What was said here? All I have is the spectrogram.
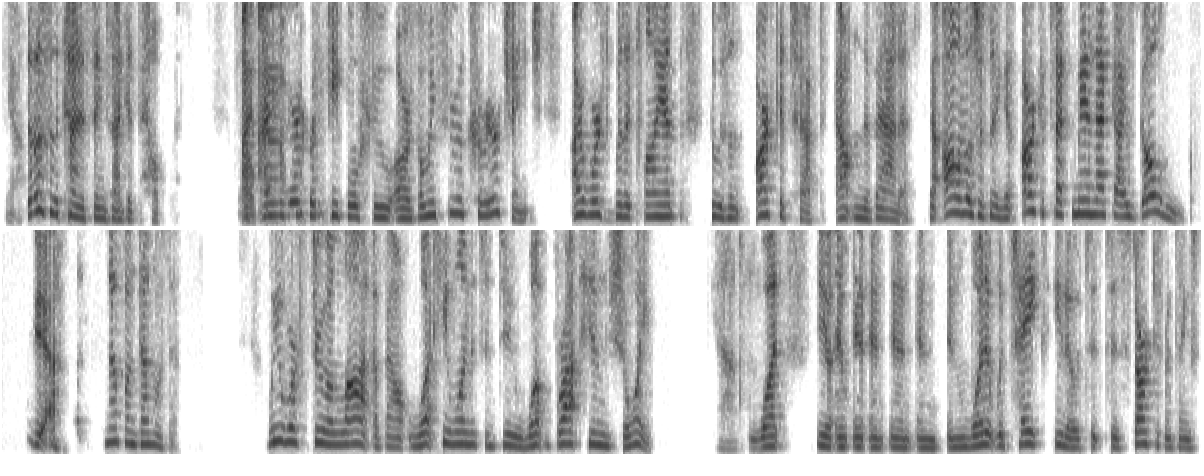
Yeah. Those are the kind of things I get to help with. Okay. I, I work with people who are going through a career change. I worked with a client who was an architect out in Nevada. Now, all of us are thinking, architect, man, that guy's golden. yeah. Nope, I'm done with it. We worked through a lot about what he wanted to do, what brought him joy, Yeah. what, you know, and, and, and, and, and what it would take, you know, to, to start different things.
